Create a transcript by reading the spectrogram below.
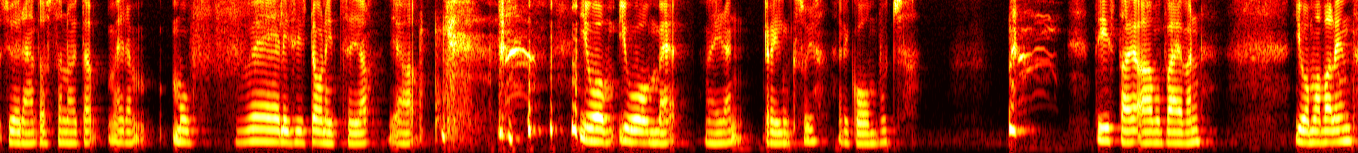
syödään tuossa noita meidän muffeja, eli siis donitseja ja juo, juomme meidän rinksuja, eli kombucha. Tiistai-aamupäivän juomavalinta.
